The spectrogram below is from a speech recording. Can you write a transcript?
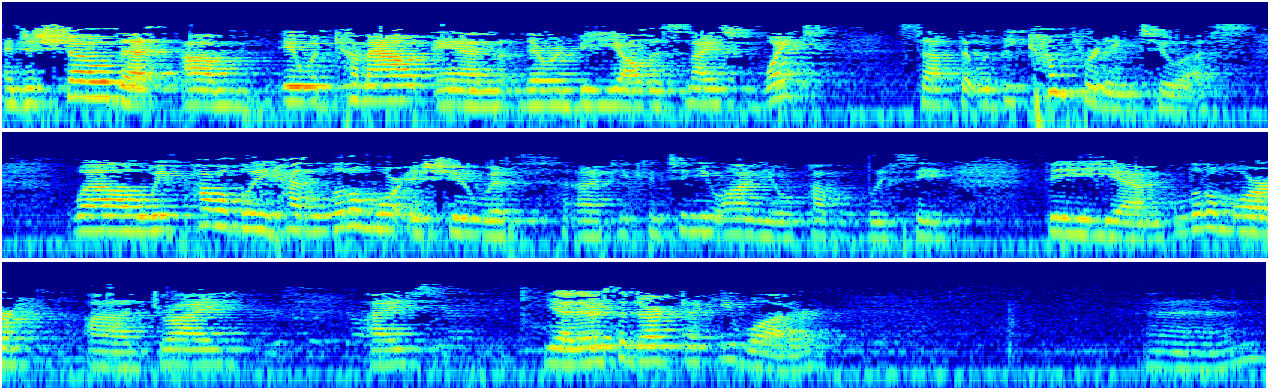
and to show that um, it would come out and there would be all this nice white stuff that would be comforting to us. Well, we probably had a little more issue with, uh, if you continue on, you will probably see the um, little more uh, dry ice. Yeah, there's the dark, ducky water. And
